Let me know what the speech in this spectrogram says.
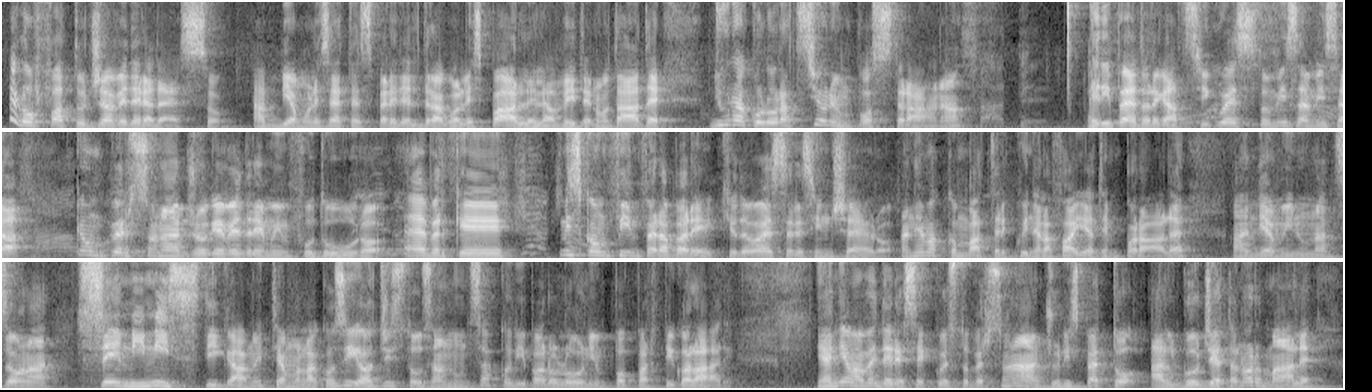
me l'ho fatto già vedere adesso. Abbiamo le sette sfere del drago alle spalle, le avete notate, di una colorazione un po' strana. E ripeto ragazzi, questo mi sa, mi sa che è un personaggio che vedremo in futuro. Eh, perché mi sconfinfera parecchio, devo essere sincero. Andiamo a combattere qui nella faglia temporale, andiamo in una zona semi-mistica, mettiamola così. Oggi sto usando un sacco di paroloni un po' particolari e andiamo a vedere se questo personaggio rispetto al Gogeta normale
